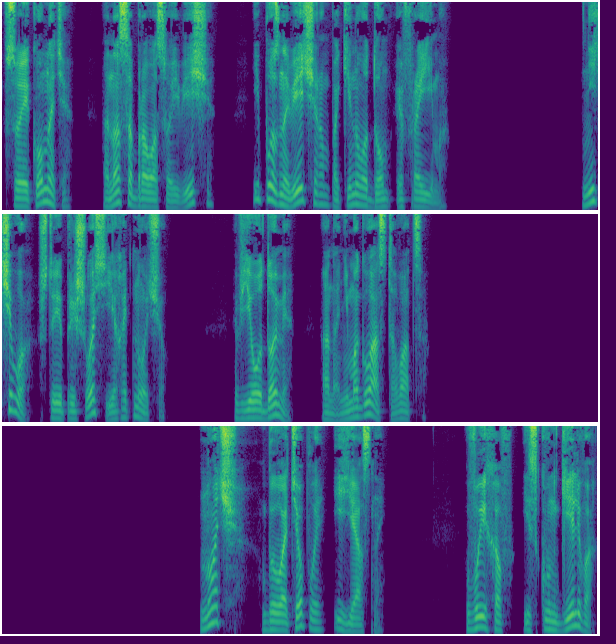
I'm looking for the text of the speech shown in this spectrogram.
В своей комнате она собрала свои вещи и поздно вечером покинула дом Эфраима. Ничего, что ей пришлось ехать ночью. В его доме она не могла оставаться. Ночь была теплой и ясной. Выехав из Кунгельва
